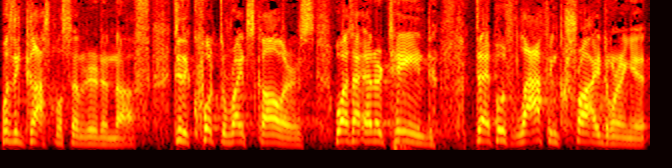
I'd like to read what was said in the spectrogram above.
Was it gospel centered enough? Did it quote the right scholars? Was I entertained? Did I both laugh and cry during it?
